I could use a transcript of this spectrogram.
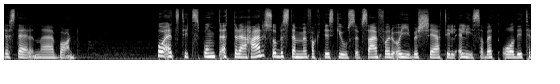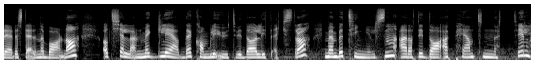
resterende barn. På et tidspunkt etter det her så bestemmer faktisk Josef seg for å gi beskjed til Elisabeth og de tre resterende barna at kjelleren med glede kan bli utvida litt ekstra, men betingelsen er at de da er pent nødt til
